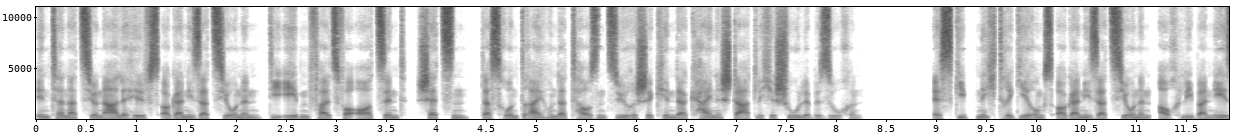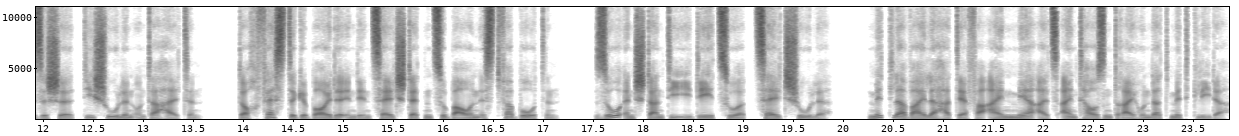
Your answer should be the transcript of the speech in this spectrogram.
Internationale Hilfsorganisationen, die ebenfalls vor Ort sind, schätzen, dass rund 300.000 syrische Kinder keine staatliche Schule besuchen. Es gibt Nichtregierungsorganisationen, auch libanesische, die Schulen unterhalten. Doch feste Gebäude in den Zeltstädten zu bauen ist verboten. So entstand die Idee zur Zeltschule. Mittlerweile hat der Verein mehr als 1300 Mitglieder.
